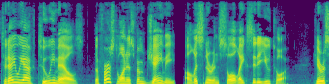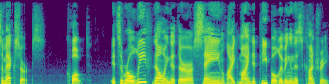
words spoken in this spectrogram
Today we have two emails. The first one is from Jamie, a listener in Salt Lake City, Utah. Here are some excerpts. Quote, It's a relief knowing that there are sane, like-minded people living in this country.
